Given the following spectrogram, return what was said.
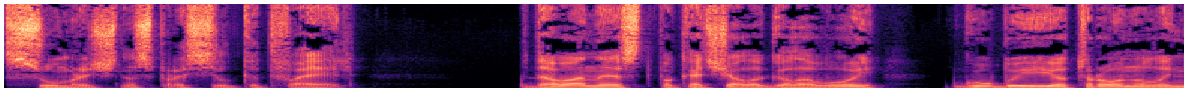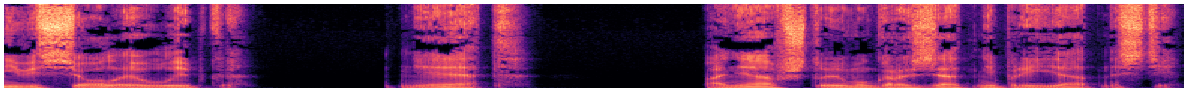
сумрачно спросил Катфаэль. Вдова Нест покачала головой, губы ее тронула невеселая улыбка. Нет, поняв, что ему грозят неприятности,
